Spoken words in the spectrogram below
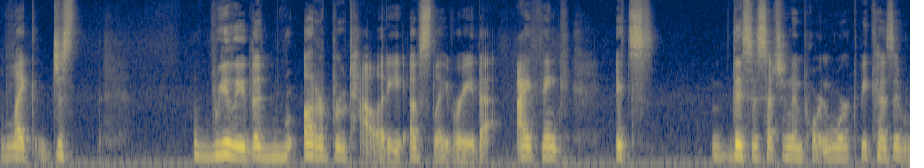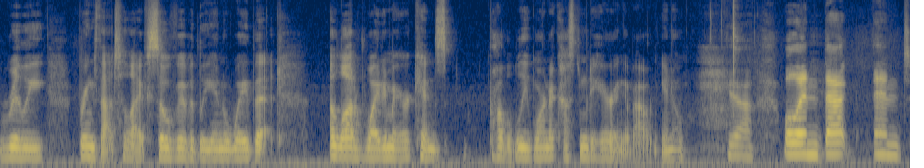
like just really the utter brutality of slavery that I think it's this is such an important work because it really brings that to life so vividly in a way that a lot of white Americans probably weren't accustomed to hearing about, you know. Yeah. Well, and that and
